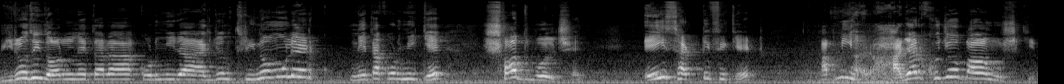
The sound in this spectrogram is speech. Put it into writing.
বিরোধী দল নেতারা, কর্মীরা, একজন তৃণমূলের নেতাকর্মীকে সৎ বলছেন, এই সার্টিফিকেট আপনি হাজার খুঁজেও পাওয়া মুশকিল।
